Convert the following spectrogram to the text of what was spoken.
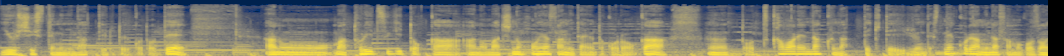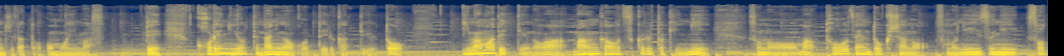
いうシステムになっているということで、あの、まあ、取り次ぎとかあの町の本屋さんみたいなところがうんと使われなくなってきているんですねこれは皆さんもご存知だと思いますでこれによって何が起こっているかっていうと今までっていうのは漫画を作る時にその、まあ、当然読者のそのニーズに沿っ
